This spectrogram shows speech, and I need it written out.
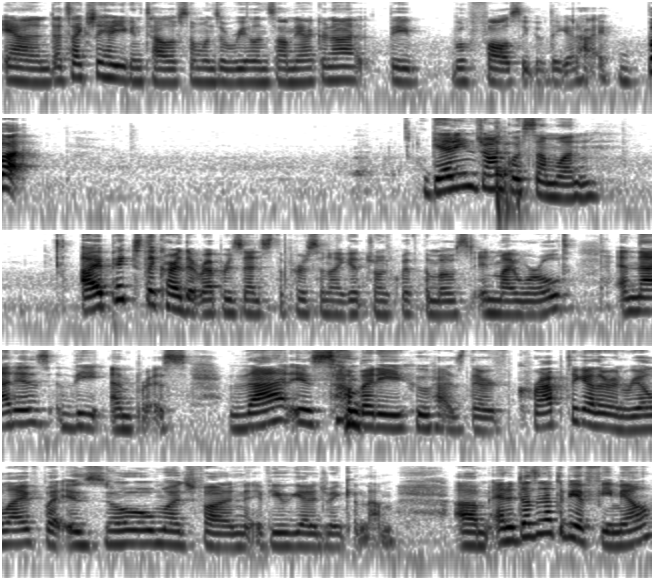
and that's actually how you can tell if someone's a real insomniac or not. They will fall asleep if they get high. But getting drunk with someone I picked the card that represents the person I get drunk with the most in my world, and that is the Empress. That is somebody who has their crap together in real life, but is so much fun if you get a drink in them. Um, and it doesn't have to be a female,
